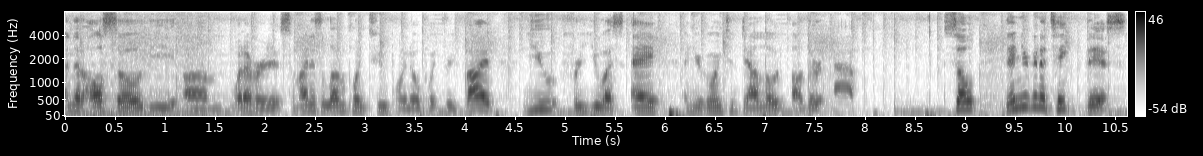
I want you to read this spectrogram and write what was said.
and then also the um, whatever it is. So mine is 11.2.0.35, U for USA, and you're going to download Other App so then you're going to take this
